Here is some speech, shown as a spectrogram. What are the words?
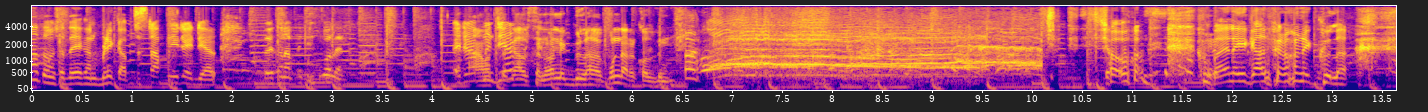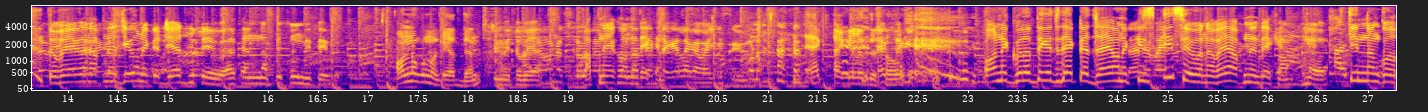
না তোমার সাথে এখন ব্রেকআপ জাস্ট আপনি এটাই ডিয়ার তো এখন আপনি কি বলেন? এটা আপনি ডিয়ার গার্লফ্রেন্ড অনেকগুলো কোনটার কল দিন ভাই নাকি গার্লফ্রেন্ড অনেকগুলা। তো ভাই এখন আপনি যে কোনো একটা ডিয়ার দিতে হবে এখন আপনি ফোন দিতে হবে অন্য কোনো ডিয়ার দেন। তুমি তো ভাইয়া আপনি এখন দেখেন। একটা গেলে তো অনেকগুলো থেকে যদি একটা যায় অনেক কিছু কিছু হবে না ভাই আপনি দেখেন। হ্যাঁ। তিন নং কত?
